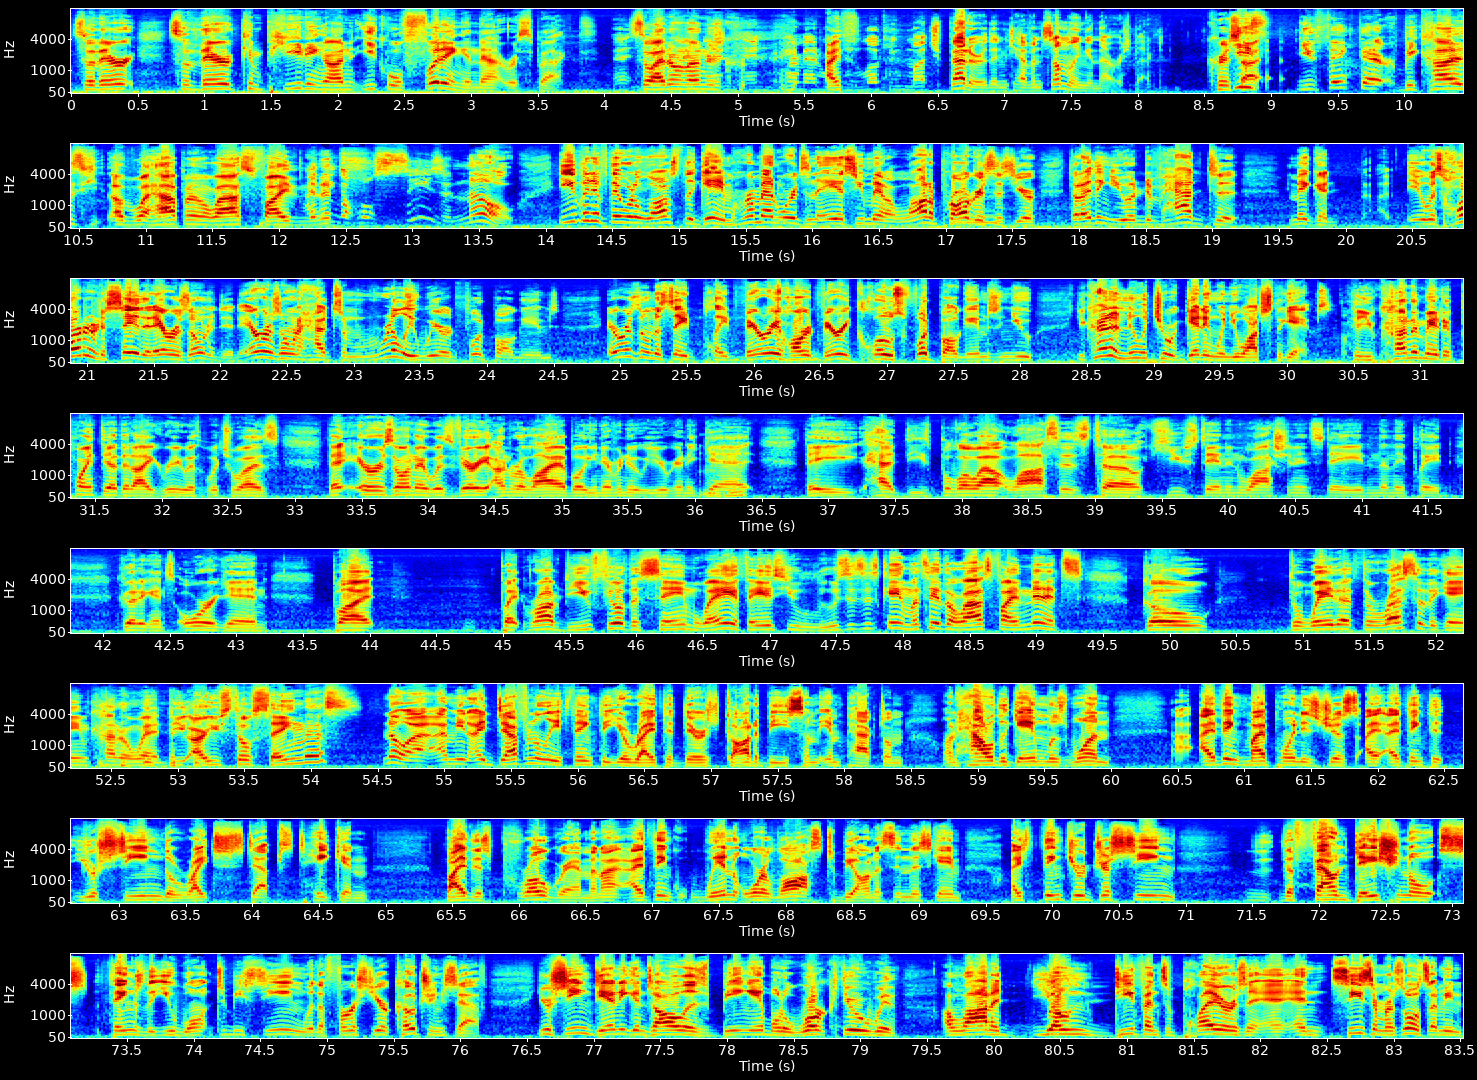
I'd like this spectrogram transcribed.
So they're so they're competing on equal footing in that respect. So I don't understand. And, and Herm Edwards is looking much better than Kevin Sumlin in that respect. Chris, I, you think that because of what happened in the last five minutes? I think the whole season. No, even if they would have lost the game, Herm Edwards and ASU made a lot of progress mm-hmm. this year that I think you would have had to make a. It was harder to say that Arizona did. Arizona had some really weird football games. Arizona State played very hard, very close football games, and you you kind of knew what you were getting when you watched the games. Okay, you kind of made a point there that I agree with, which was that Arizona was very unreliable. You never knew what you were going to mm-hmm. get. Mm-hmm. They had these blowout losses to Houston and Washington State, and then they played good against Oregon. But but Rob, do you feel the same way if ASU loses this game? Let's say the last five minutes go the way that the rest of the game kind of went. You, are you still saying this? No, I, I mean I definitely think that you're right that there's got to be some impact on on how the game was won. I think my point is just I, I think that you're seeing the right steps taken by this program, and I, I think win or loss, to be honest, in this game, I think you're just seeing the foundational things that you want to be seeing with a first year coaching staff. You're seeing Danny Gonzales being able to work through with a lot of young defensive players and, and see some results. I mean,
